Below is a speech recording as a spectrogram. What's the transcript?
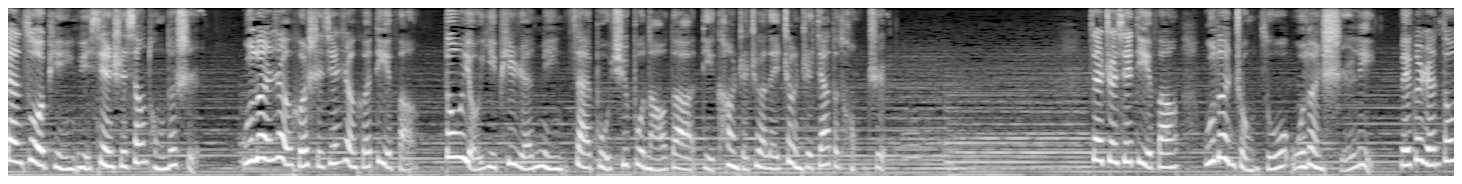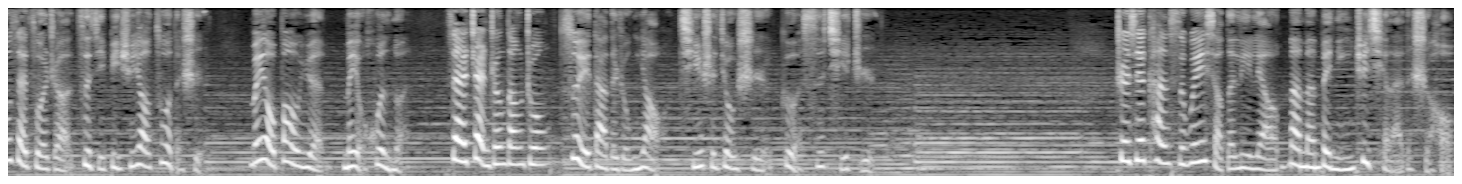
但作品与现实相同的是，无论任何时间、任何地方，都有一批人民在不屈不挠地抵抗着这类政治家的统治。在这些地方，无论种族，无论实力，每个人都在做着自己必须要做的事。没有抱怨，没有混乱，在战争当中，最大的荣耀其实就是各司其职。这些看似微小的力量慢慢被凝聚起来的时候，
